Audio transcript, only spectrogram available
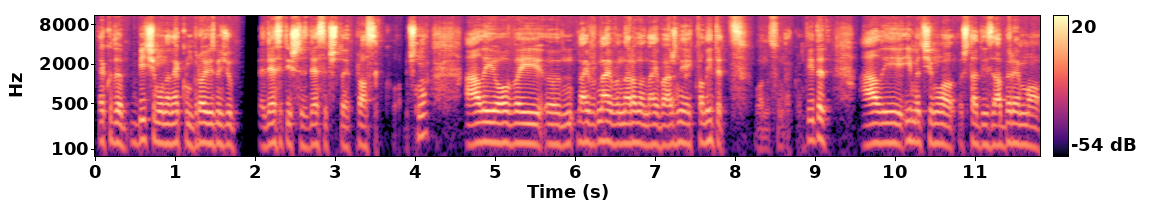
tako da bit ćemo na nekom broju između 50 i 60, što je prosek obično, ali ovaj, naj, naj, naravno najvažnije je kvalitet u odnosu na kvantitet, ali imat ćemo šta da izaberemo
